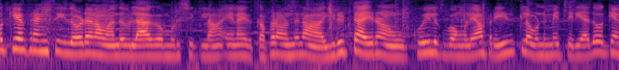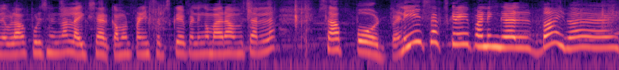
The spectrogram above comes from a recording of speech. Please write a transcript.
ஓகே ஃப்ரெண்ட்ஸ் இதோட நான் வந்து விலாக முடிச்சுக்கலாம். ஏன்னா இதுக்கப்புறம் வந்து நான் இருட்டாயிரும். நான் கோயிலுக்கு போக முடியும் அப்புறம் இருட்டில் ஒன்றுமே தெரியாது. ஓகே இந்த விலாக் பிடிச்சிருந்தா லைக் ஷேர் கமெண்ட் பண்ணி சப்ஸ்கிரைப் பண்ணுங்கள் மறக்காம சேனலை சப்போர்ட் பண்ணி சப்ஸ்கிரைப் பண்ணுங்கள். பாய் பாய்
